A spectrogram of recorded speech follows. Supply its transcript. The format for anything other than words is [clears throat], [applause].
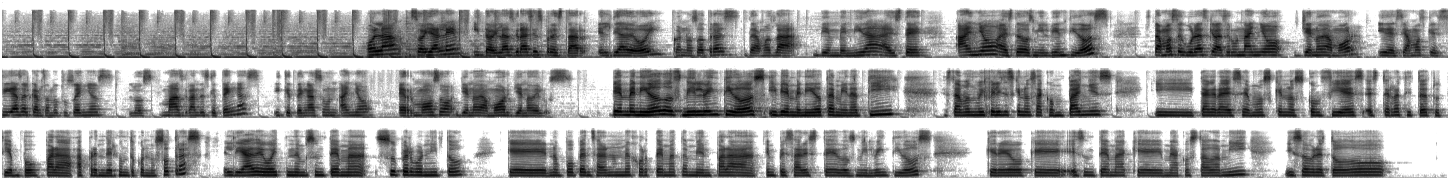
Hola, soy Ale y te doy las gracias por estar el día de hoy con nosotras. Te damos la bienvenida a este año, a este 2022. Estamos seguras que va a ser un año lleno de amor y deseamos que sigas alcanzando tus sueños, los más grandes que tengas y que tengas un año hermoso, lleno de amor, lleno de luz. Bienvenido 2022 y bienvenido también a ti. Estamos muy felices que nos acompañes y te agradecemos que nos confíes este ratito de tu tiempo para aprender junto con nosotras. El día de hoy tenemos un tema súper bonito que no puedo pensar en un mejor tema también para empezar este 2022. Creo que es un tema que me ha costado a mí y sobre todo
